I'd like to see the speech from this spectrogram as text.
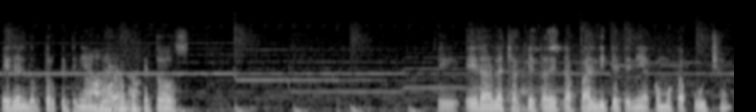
Era el doctor que tenía ah, más ropa que todos. Sí, era la chaqueta de Capaldi que tenía como capucha,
